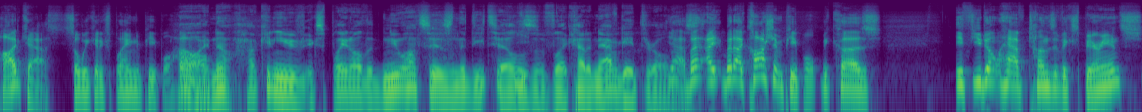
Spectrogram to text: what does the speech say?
podcast, so we could explain to people how. Oh, I know. How can you explain all the nuances and the details of like how to navigate through all Yeah, this? but I but I caution people because if you don't have tons of experience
